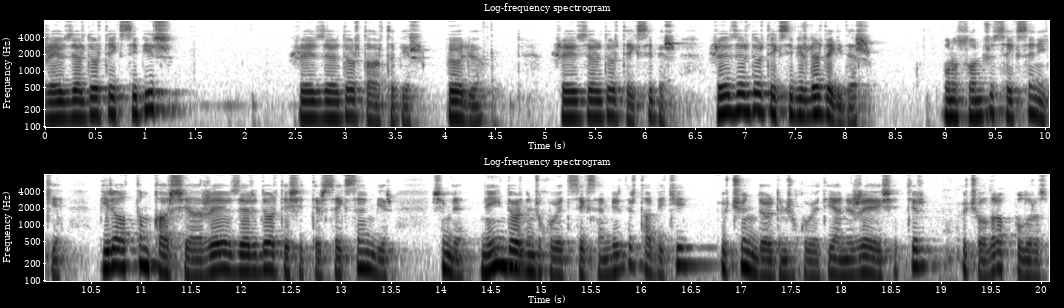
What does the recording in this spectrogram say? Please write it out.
R üzeri 4 eksi 1 R üzeri 4 artı 1 bölü R üzeri 4 eksi 1. R üzeri 4 eksi 1'ler de gider. Bunun sonucu 82. 1'i attım karşıya. R üzeri 4 eşittir 81. Şimdi neyin dördüncü kuvveti 81'dir? Tabii ki 3'ün dördüncü kuvveti. Yani R eşittir 3 olarak buluruz.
